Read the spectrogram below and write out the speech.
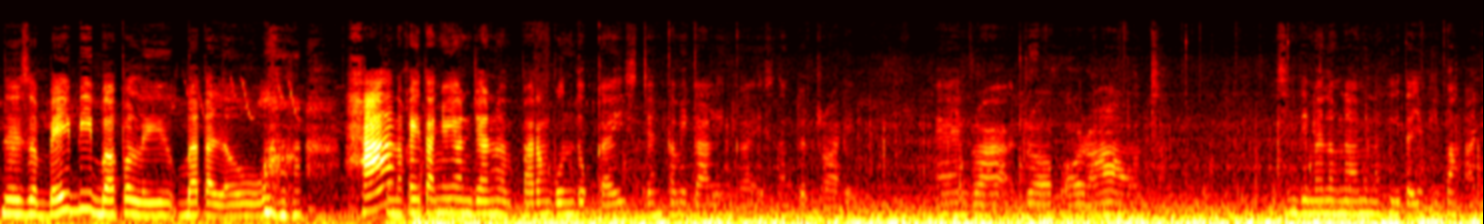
There's a baby buffalo. Buffalo. ha? Nakita nyo yan dyan, parang bundok guys. Dyan kami galing guys. Nagda-drive. And drove around. Kasi hindi man lang namin nakita yung ibang animals.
